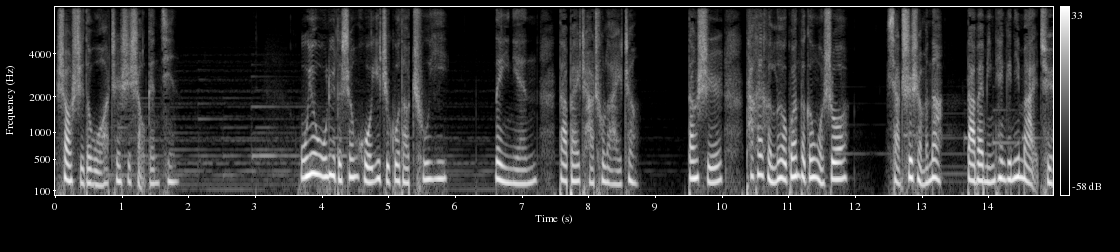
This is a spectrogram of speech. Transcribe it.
少时的我真是少根筋。无忧无虑的生活一直过到初一，那一年大伯查出了癌症，当时他还很乐观的跟我说：“想吃什么呢？大伯明天给你买去。”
